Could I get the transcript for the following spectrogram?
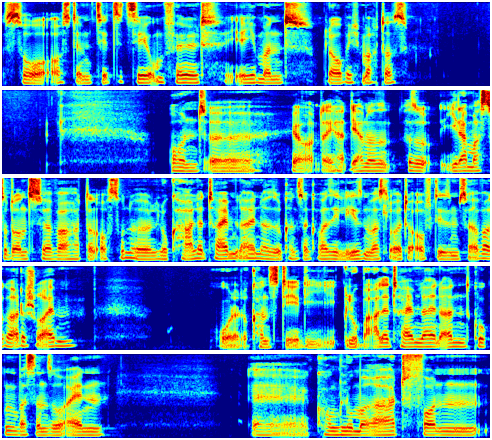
so aus dem CCC-Umfeld. Jemand, glaube ich, macht das. Und äh, ja, die, die haben dann, also jeder Mastodon-Server hat dann auch so eine lokale Timeline, also du kannst dann quasi lesen, was Leute auf diesem Server gerade schreiben. Oder du kannst dir die globale Timeline angucken, was dann so ein äh, Konglomerat von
